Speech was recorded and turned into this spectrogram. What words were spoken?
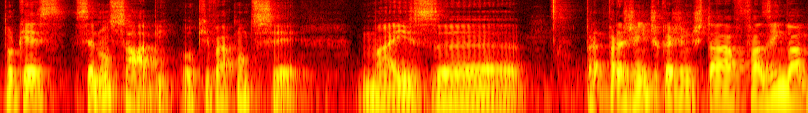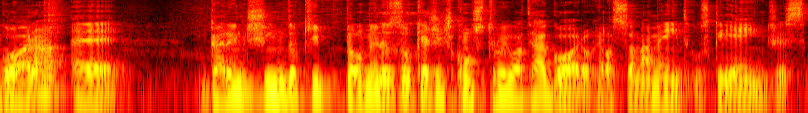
porque você não sabe o que vai acontecer. Mas, uh, pra, pra gente, o que a gente está fazendo agora é garantindo que, pelo menos o que a gente construiu até agora, o relacionamento com os clientes,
